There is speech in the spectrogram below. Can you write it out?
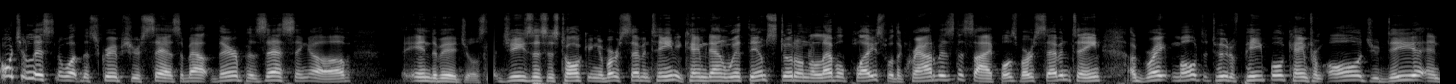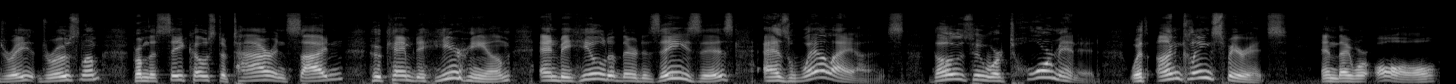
I want you to listen to what the Scripture says about their possessing of individuals. Jesus is talking in verse 17. He came down with them, stood on a level place with a crowd of his disciples. Verse 17, a great multitude of people came from all Judea and Jerusalem, from the seacoast of Tyre and Sidon, who came to hear him and be healed of their diseases, as well as those who were tormented with unclean spirits, and they were all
